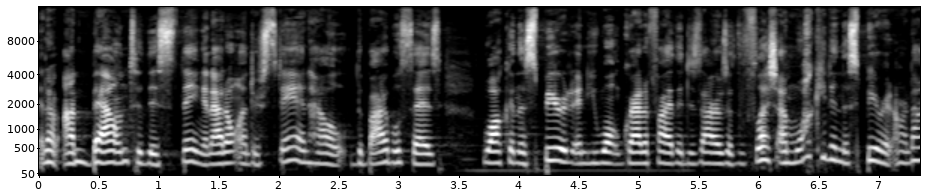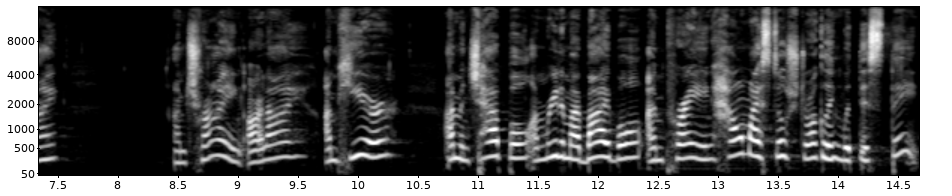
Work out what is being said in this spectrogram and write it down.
and I'm bound to this thing. And I don't understand how the Bible says, walk in the spirit and you won't gratify the desires of the flesh. I'm walking in the spirit, aren't I? I'm trying, aren't I? I'm here. I'm in chapel. I'm reading my Bible. I'm praying. How am I still struggling with this thing?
